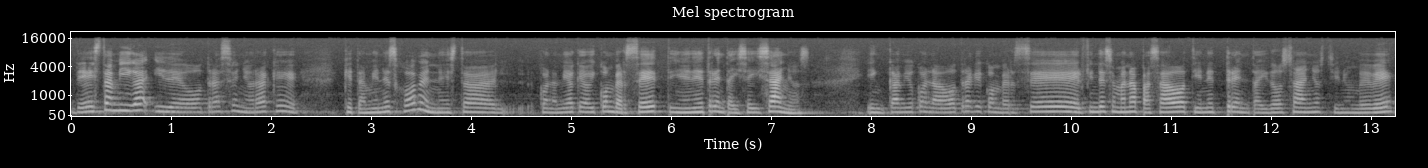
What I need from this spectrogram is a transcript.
de esta amiga y de otra señora que, que también es joven. Esta, con la amiga que hoy conversé tiene 36 años. En cambio, con la otra que conversé el fin de semana pasado tiene 32 años, tiene un bebé.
